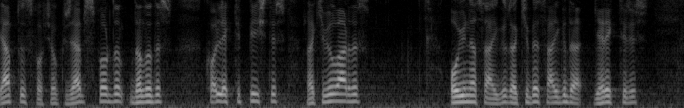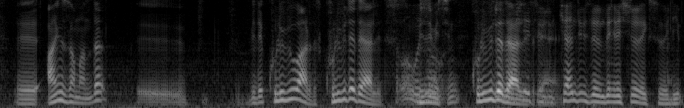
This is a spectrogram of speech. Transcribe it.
Yaptığı spor çok güzel bir spor dalıdır. Kolektif bir iştir. Rakibi vardır. Oyuna saygı, rakibe saygı da gerektirir. Ee, aynı zamanda e, bir de kulübü vardır. Kulübü de değerlidir. Tamam, Bizim hocam, için kulübü de değerlidir. Şey yani. Kendi üzerimde eleştirerek söyleyeyim.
